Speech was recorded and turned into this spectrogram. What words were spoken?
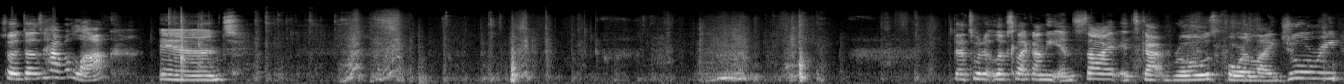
So it does have a lock and that's what it looks like on the inside. It's got rows for like jewelry.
